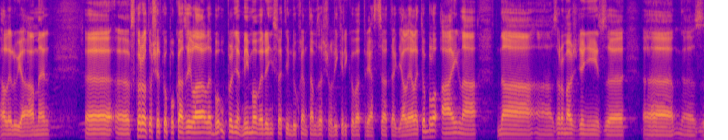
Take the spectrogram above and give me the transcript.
haleluja, amen. skoro to všechno pokazila, lebo úplně mimo vedení světým duchem tam začal vykrikovat triasce a tak dále, ale to bylo aj na, na eh, zhromaždění s, eh, s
